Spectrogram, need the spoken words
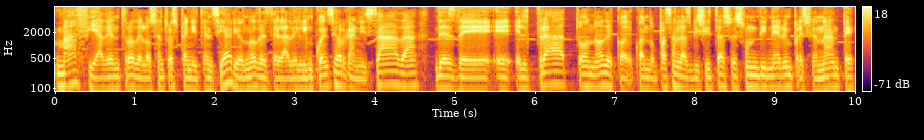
mafia dentro de los centros penitenciarios, ¿no? Desde la delincuencia organizada, desde eh, el trato, ¿no? De cuando pasan las visitas es un dinero impresionante,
